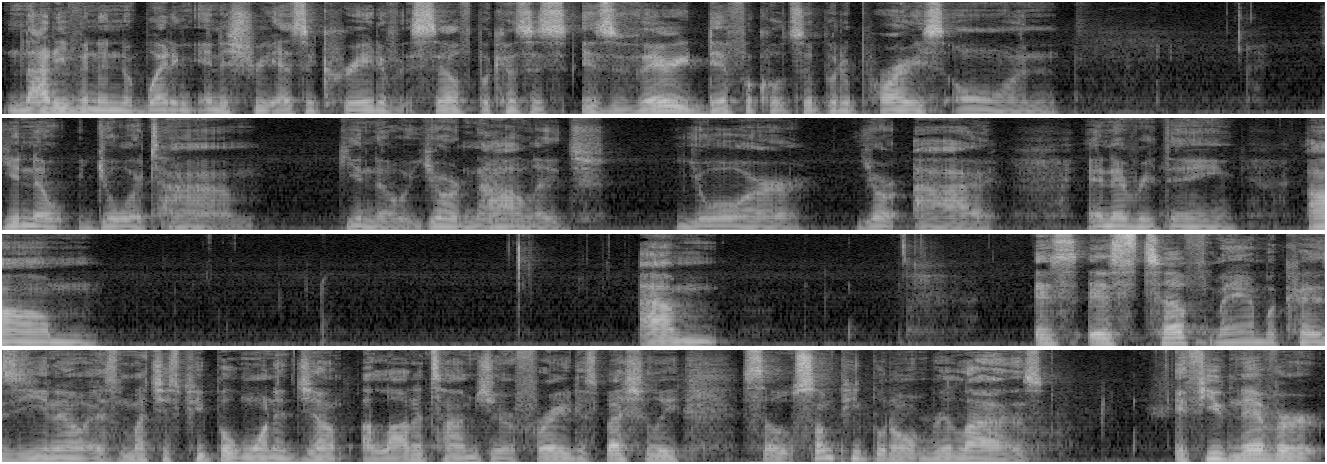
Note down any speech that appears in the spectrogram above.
not even in the wedding industry as a creative itself because it's it's very difficult to put a price on you know your time you know your knowledge your your eye and everything. Um i'm it's it's tough man because you know as much as people want to jump a lot of times you're afraid especially so some people don't realize if you've never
